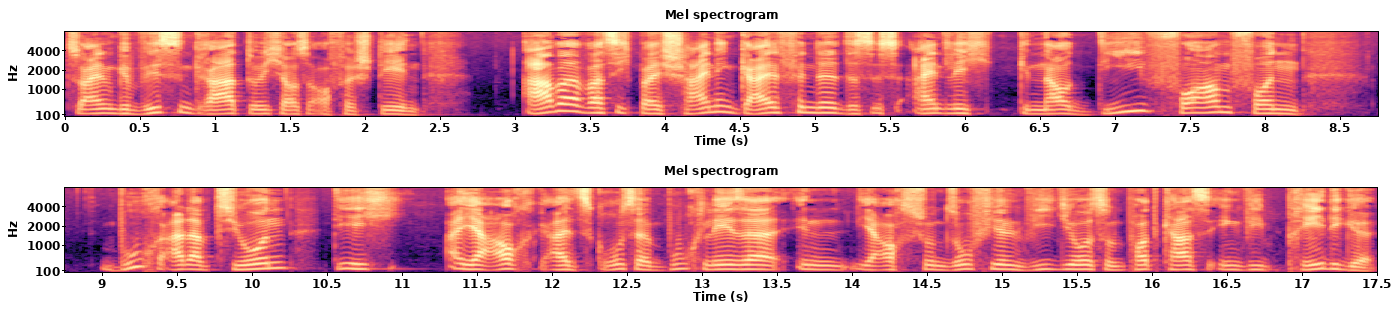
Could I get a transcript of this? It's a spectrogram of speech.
zu einem gewissen Grad durchaus auch verstehen. Aber was ich bei Shining geil finde, das ist eigentlich genau die Form von Buchadaption, die ich ja auch als großer Buchleser in ja auch schon so vielen Videos und Podcasts irgendwie predige,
